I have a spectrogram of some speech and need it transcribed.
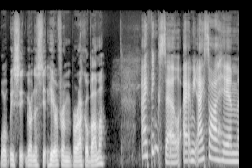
what we see, going to see, hear from Barack Obama? I think so. I mean, I saw him.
